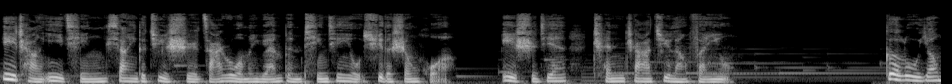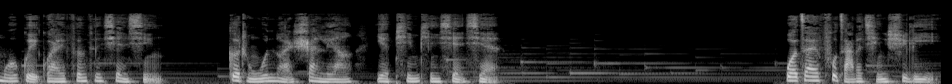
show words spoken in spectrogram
一场疫情像一个巨石砸入我们原本平静有序的生活，一时间沉渣巨浪翻涌，各路妖魔鬼怪纷纷现形，各种温暖善良也频频显现。我在复杂的情绪里，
